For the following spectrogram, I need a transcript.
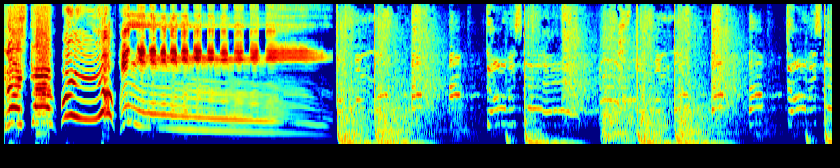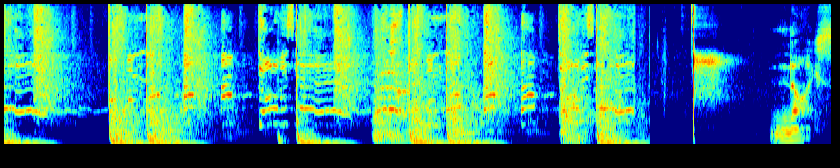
Let's go. Nice.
